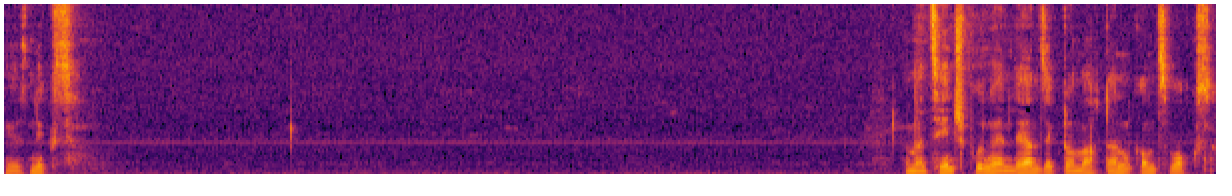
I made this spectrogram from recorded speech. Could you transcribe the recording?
Hier ist nichts. Wenn man 10 Sprünge in leeren Sektor macht, dann kommt's Vox.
